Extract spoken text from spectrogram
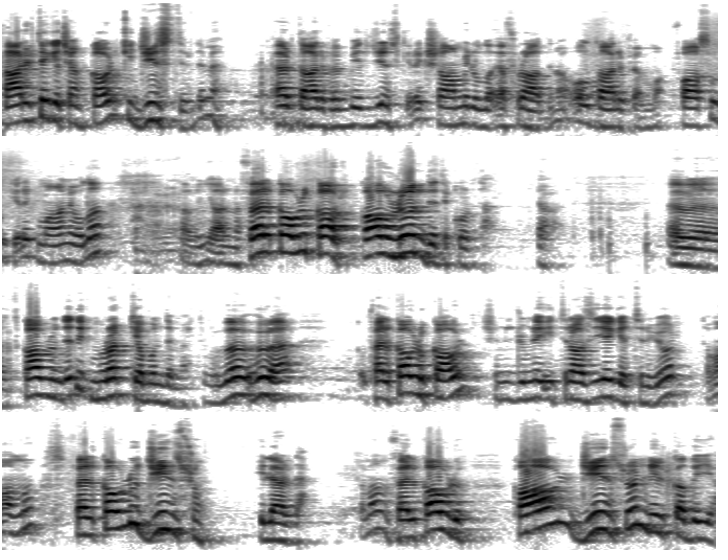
Tarifte geçen kavl ki cinstir değil mi? Her tarife bir cins gerek şamil ola efradına, ol tarife fasıl gerek mani ola tabii yarına. Fel kavlu kavl. Kavlun dedik orada. Evet. Evet. Kavlun dedik murakkebun demektir. Ve huve fel kavlu kavl. Şimdi cümle itiraziye getiriyor. Tamam mı? Fel kavlu cinsun ileride. Tamam mı? Fel kavlu kavl cinsun lil kadiye.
